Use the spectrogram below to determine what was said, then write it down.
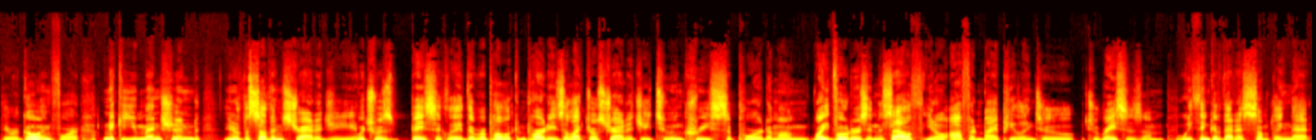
they were going for. Nikki, you mentioned, you know, the Southern strategy, which was basically the Republican Party's electoral strategy to increase support among white white voters in the South, you know, often by appealing to to racism. We think of that as something that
